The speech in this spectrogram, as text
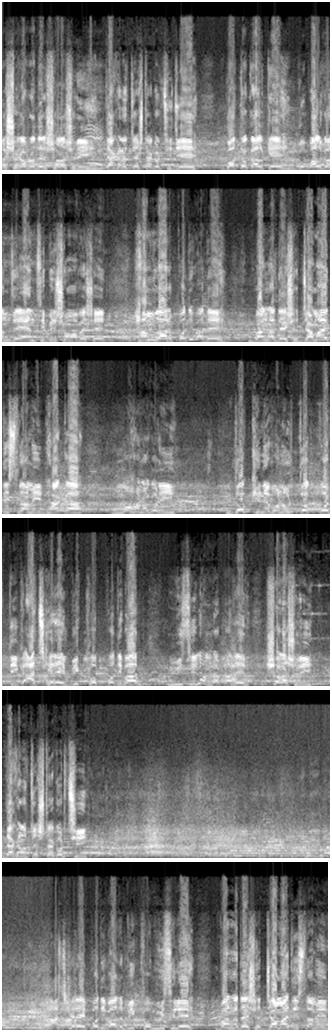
দর্শক, আপনাদের সরাসরি দেখানোর চেষ্টা করছি যে গতকালকে গোপালগঞ্জে এনসিপির সমাবেশে হামলার প্রতিবাদে বাংলাদেশ জামায়াত ইসলামী ঢাকা মহানগরী দক্ষিণ এবং উত্তর কর্তৃক আজকের এই বিক্ষোভ প্রতিবাদ মিছিল আমরা আপনাদের সরাসরি দেখানোর চেষ্টা করছি। আজকের এই প্রতিবাদ বিক্ষোভ মিছিলে বাংলাদেশ জামায়াত ইসলামীর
